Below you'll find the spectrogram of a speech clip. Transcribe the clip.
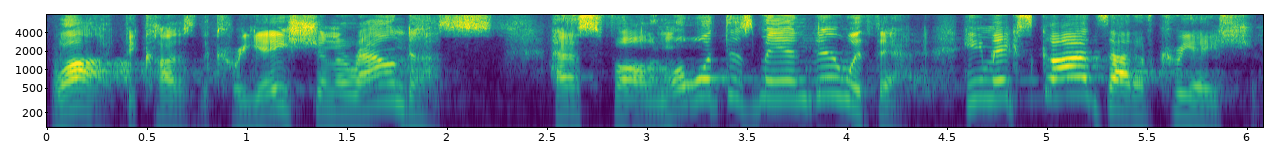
Why? Because the creation around us has fallen. Well, what does man do with that? He makes gods out of creation.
